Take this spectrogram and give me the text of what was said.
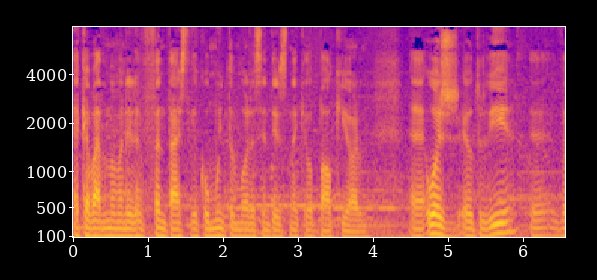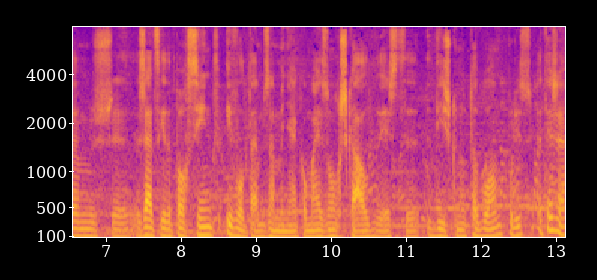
acabado de uma maneira fantástica, com muito amor a sentir-se naquele palco Yorn. Uh, hoje é outro dia, uh, vamos uh, já de seguida para o recinto e voltamos amanhã com mais um rescaldo deste disco no Tabom, por isso, até já.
